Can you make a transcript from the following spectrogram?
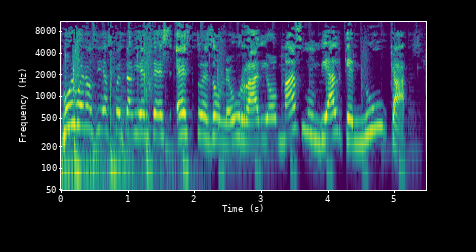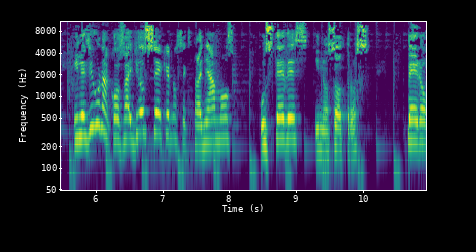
Muy buenos días, cuentavientes. Esto es W Radio, más mundial que nunca. Y les digo una cosa, yo sé que nos extrañamos ustedes y nosotros, pero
